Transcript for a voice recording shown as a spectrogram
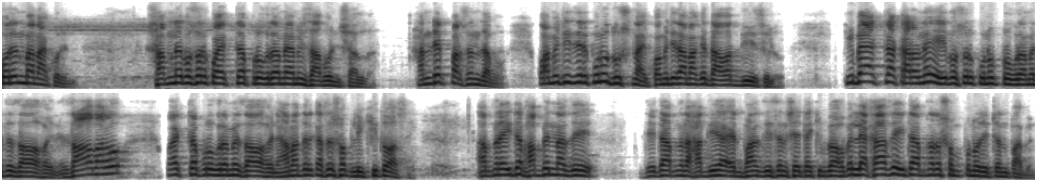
করেন বা না করেন, সামনের বছর কয়েকটা প্রোগ্রামে আমি যাব ইনশাল্লাহ হান্ড্রেড পার্সেন্ট যাব। কমিটিদের কোনো দোষ নাই, কমিটির আমাকে দাওয়াত দিয়েছিল। কিবা একটা কারণে এই বছর কোনো প্রোগ্রামেতে যাওয়া হয়নি। যাওয়া বারও কয়েকটা প্রোগ্রামে যাওয়া হয়নি। আমাদের কাছে সব লিখিত আছে। আপনারা এইটা ভাববেন না যে, যেটা আপনারা হাদিয়া অ্যাডভান্স দিয়েছেন সেটা কিবা হবে, লেখা আছে, এটা আপনারা সম্পূর্ণ রিটার্ন পাবেন।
